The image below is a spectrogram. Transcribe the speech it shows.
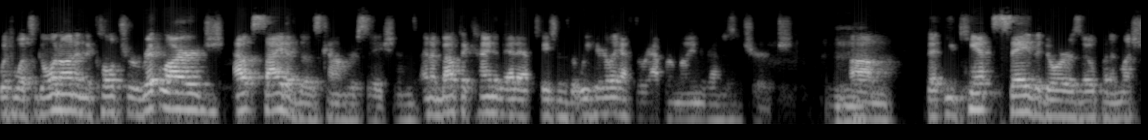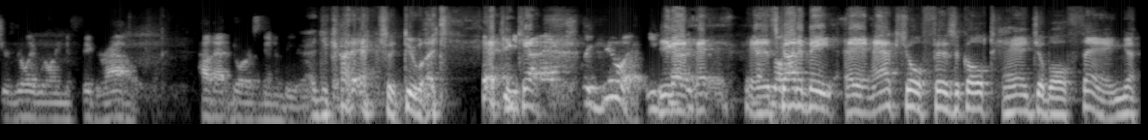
with what's going on in the culture writ large outside of those conversations, and about the kind of adaptations that we really have to wrap our mind around as a church. Mhm. Um, that you can't say the door is open unless you're really willing to figure out how that door is going to be. open. and you got to actually do it. You you can't. actually do it. You You got. it's got to be an actual, physical, tangible thing.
